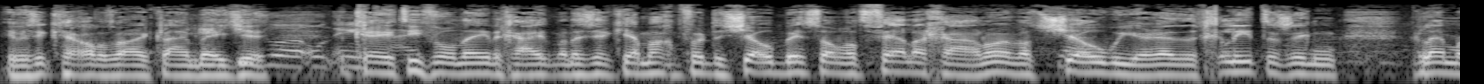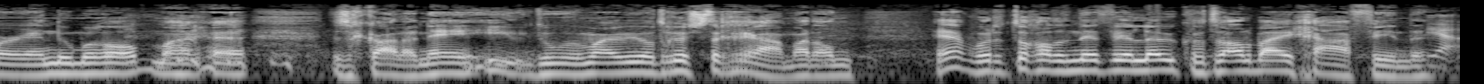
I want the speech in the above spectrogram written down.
ik zeg altijd wel een klein beetje Creatieve oneenigheid. creatieve oneenigheid. Maar dan zeg ik, ja, mag voor de show best wel wat feller gaan hoor. Wat showier en glitters en glamour en noem maar op. Maar eh, dan zegt Carla, nee, doen we maar weer wat rustiger aan. Maar dan hè, wordt het toch altijd net weer leuk wat we allebei gaaf vinden. Ja.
